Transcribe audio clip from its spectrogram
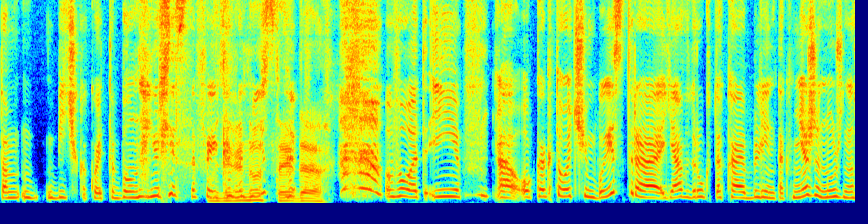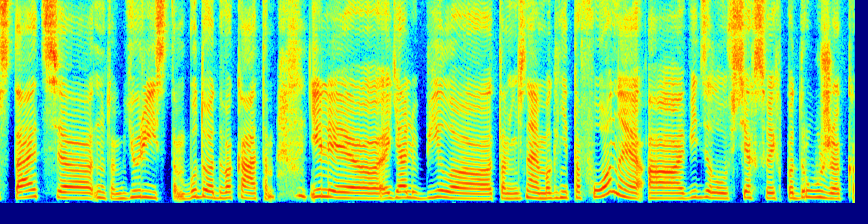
там бич какой-то был на юристов и экономистов. да. Вот, и как-то очень быстро я вдруг такая, блин, так мне же нужно стать, ну, там, юристом, буду адвокатом. Или я любила, там, не знаю, магнитофоны, а видела у всех своих подружек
